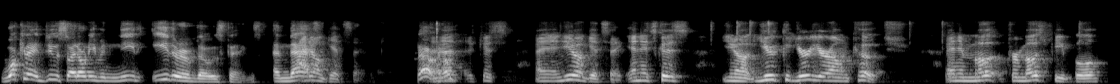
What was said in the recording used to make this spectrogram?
what can I do so I don't even need either of those things? And that I don't get sick. No, and, because and you don't get sick, and it's because you know you're you're your own coach, and in mo- for most people,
